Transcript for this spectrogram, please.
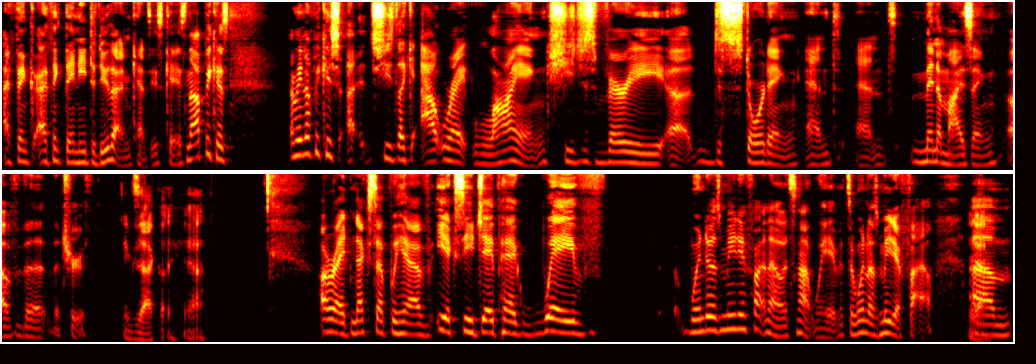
I think I think they need to do that in Kenzie's case, not because. I mean, not because uh, she's like outright lying. She's just very uh, distorting and and minimizing of the the truth. exactly. Yeah, All right, next up we have exe JPEG Wave Windows Media file. No, it's not Wave. It's a Windows Media file. Yeah. Um,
